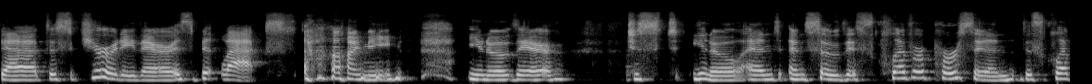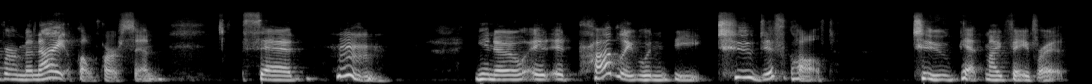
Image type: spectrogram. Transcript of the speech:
that the security there is a bit lax. I mean, you know, they're just, you know, and and so this clever person, this clever maniacal person said, hmm, you know, it, it probably wouldn't be too difficult to get my favorite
